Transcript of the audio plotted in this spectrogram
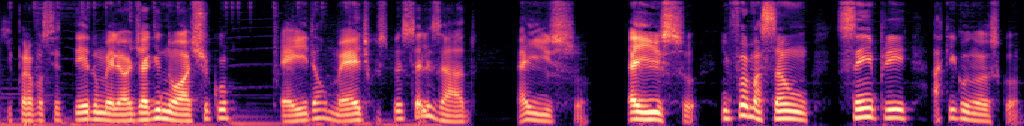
que para você ter o melhor diagnóstico é ir ao médico especializado. É isso. É isso. Informação sempre aqui conosco.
